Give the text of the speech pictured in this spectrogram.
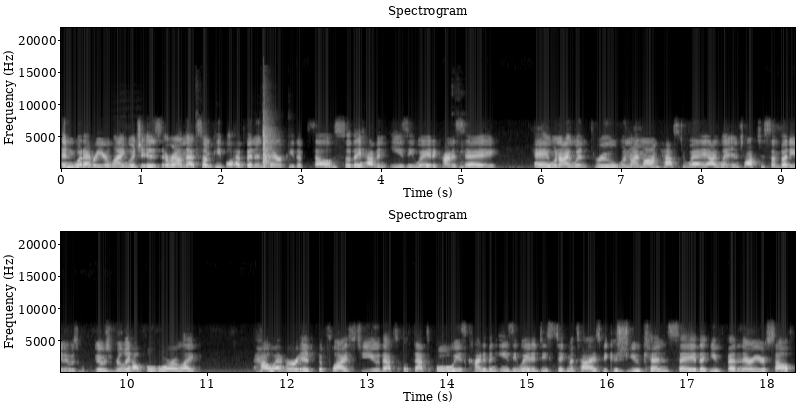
and whatever your language is around that some people have been in therapy themselves so they have an easy way to kind of mm-hmm. say hey, when I went through when my mom passed away, I went and talked to somebody and it was it was really helpful. Or like however it applies to you, that's that's always kind of an easy way to destigmatize because you can say that you've been there yourself.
